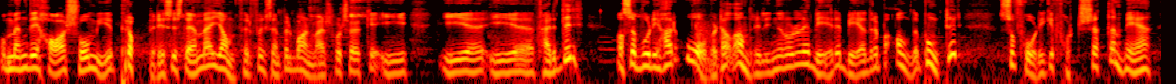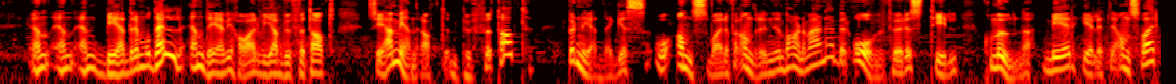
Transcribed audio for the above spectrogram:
Og, men vi har så mye propper i systemet, jf. f.eks. barnevernsforsøket i, i, i Færder. Altså Hvor de har overtatt andrelinjen og leverer bedre på alle punkter. Så får de ikke fortsette med en, en, en, bedre modell enn det vi har via Bufetat. Så jeg mener at Bufetat bør nedlegges, og ansvaret for andre enn barnevernet bør overføres til kommunene. Mer helhetlig ansvar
